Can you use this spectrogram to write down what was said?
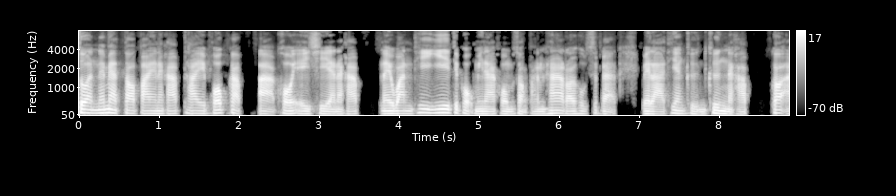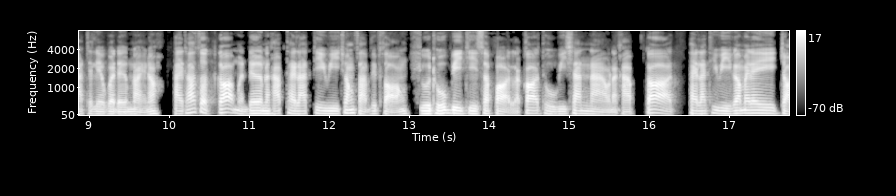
ส่วนในแมตตช์ต่อไปนะครับ ไทยพบกับอ่าโคเอเชียนะครับในวันที่ 26 มีนาคม 2568 เวลาเที่ยงคืนครึ่งนะครับ ก็อาจจะเร็วกว่าเดิมหน่อยเนาะ ถ่ายทอดสดก็เหมือนเดิมนะครับ ไทยรัฐทีวีช่อง 32 YouTube BG Sport แล้วก็ True Vision Now นะครับ ก็ไทยรัฐทีวีก็ไม่ได้จอ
